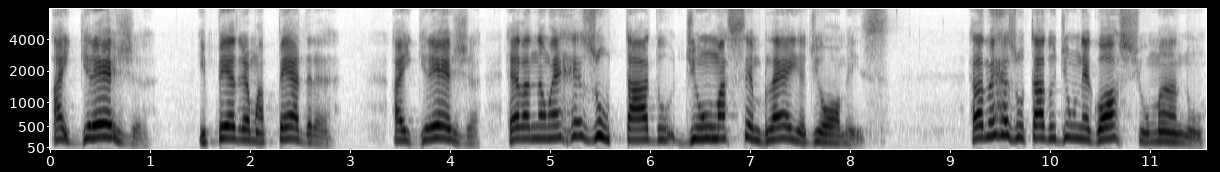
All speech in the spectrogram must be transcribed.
a igreja, e Pedro é uma pedra, a igreja, ela não é resultado de uma assembleia de homens. Ela não é resultado de um negócio humano.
